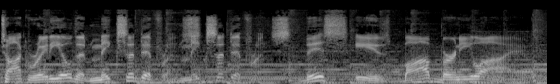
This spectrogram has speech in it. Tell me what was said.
Talk radio that makes a difference. Makes a difference. This is Bob Burney Live.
